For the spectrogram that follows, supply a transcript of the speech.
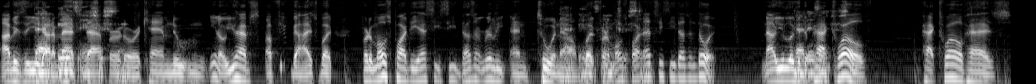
Obviously, you got a Matt Stafford or a Cam Newton. You know, you have a few guys, but for the most part, the SEC doesn't really, and Tua now, but for the most part, SEC doesn't do it. Now you look that at the Pac 12, Pac 12 has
